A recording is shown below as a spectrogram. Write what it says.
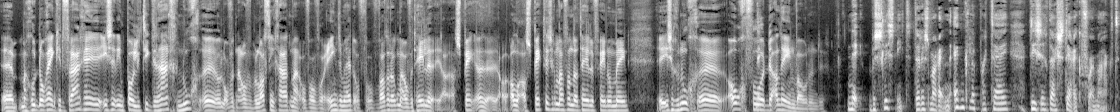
Uh, maar goed, nog een keer de vraag. Is er in politiek Den Haag genoeg, uh, of het nou over belasting gaat... Maar, of over eenzaamheid, of, of wat dan ook... maar over het hele aspect, uh, alle aspecten zeg maar, van dat hele fenomeen... is er genoeg oog voor nee. de alleenwonenden? Nee, beslist niet. Er is maar een enkele partij die zich daar sterk voor maakt.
